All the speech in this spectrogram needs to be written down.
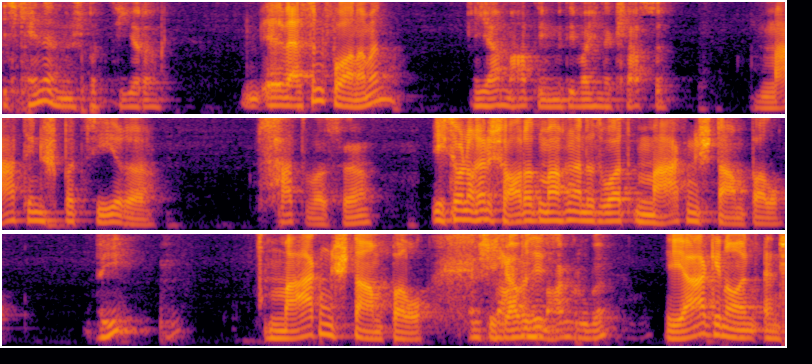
Ich kenne einen Spazierer. Äh, Weißt du den Vornamen? Ja, Martin, mit dem war ich in der Klasse. Martin Spazierer. Das hat was, ja. Ich soll noch einen Shoutout machen an das Wort Magenstamperl. Wie? Magenstamperl. Ein Ich glaube, es ist, Magengrube? ja, genau, ein, ein,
